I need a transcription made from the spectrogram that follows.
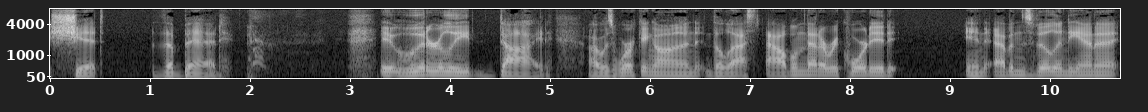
shit the bed. it literally died. I was working on the last album that I recorded in Evansville, Indiana,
